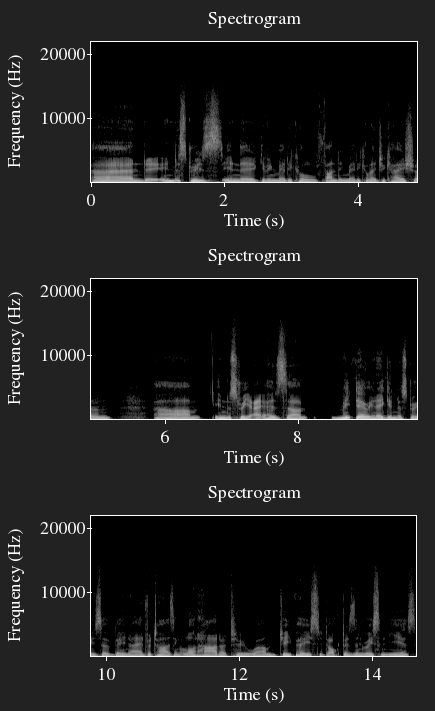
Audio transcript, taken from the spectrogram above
and industries in there giving medical funding, medical education. Um, industry has um, meat, dairy, and egg industries have been uh, advertising a lot harder to um, GPs to doctors in recent years.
